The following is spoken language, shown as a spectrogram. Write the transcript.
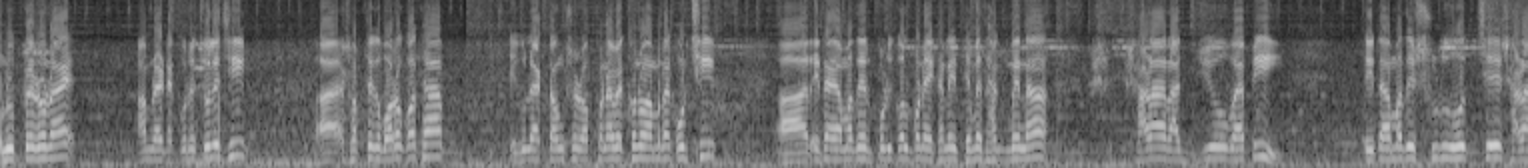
অনুপ্রেরণায় আমরা এটা করে চলেছি। সব থেকে বড় কথা, এগুলো একটা অংশ রক্ষণাবেক্ষণও আমরা করছি। আর এটাই আমাদের পরিকল্পনা, এখানেই থেমে থাকবে না। সারা রাজ্যব্যাপী এটা আমাদের শুরু হচ্ছে, সারা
